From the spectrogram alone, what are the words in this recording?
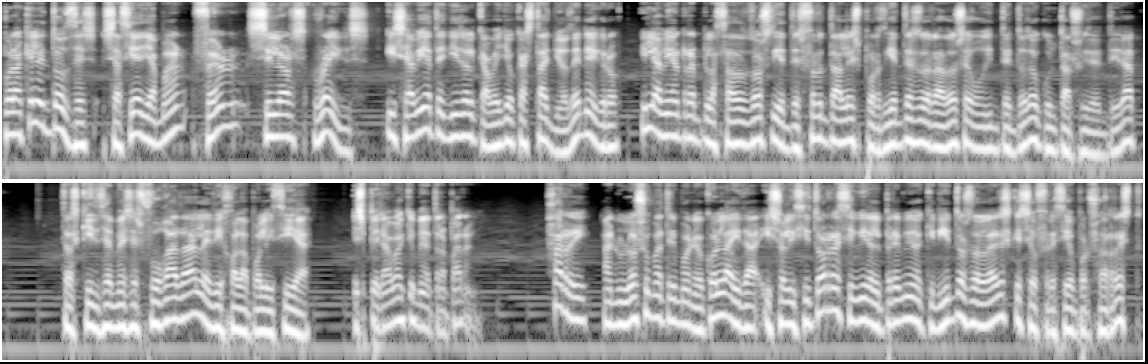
Por aquel entonces se hacía llamar Fern Sillars Reigns y se había teñido el cabello castaño de negro y le habían reemplazado dos dientes frontales por dientes dorados en un intento de ocultar su identidad. Tras 15 meses fugada, le dijo a la policía, esperaba que me atraparan. Harry anuló su matrimonio con Laida y solicitó recibir el premio de 500 dólares que se ofreció por su arresto.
